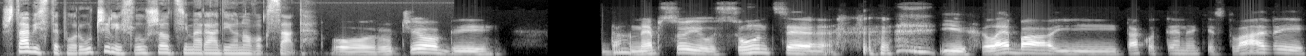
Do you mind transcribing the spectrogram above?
Šta biste poručili slušalcima Radio Novog Sada? Poručio bi da ne psuju sunce i hleba i tako te neke stvari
